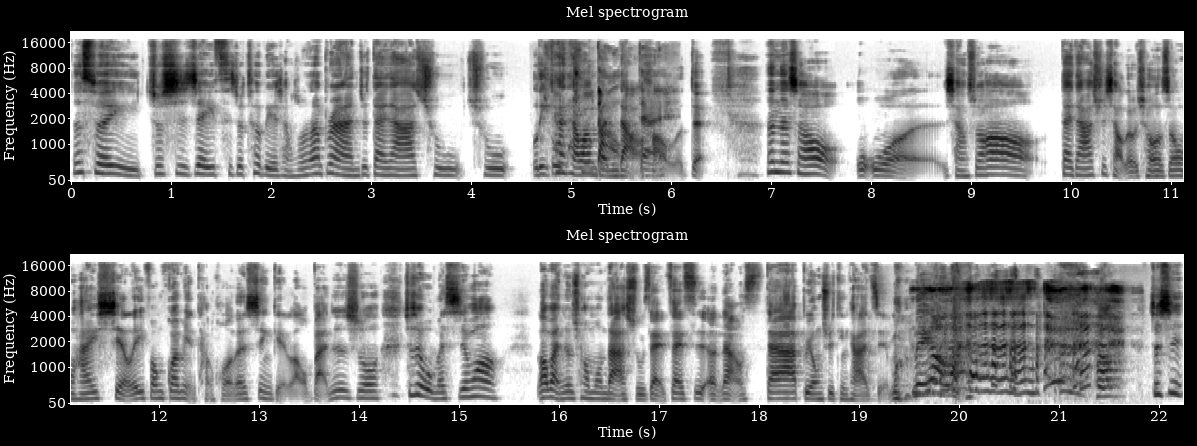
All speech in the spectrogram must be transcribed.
那所以就是这一次就特别想说，那不然就带大家出出离开台湾本岛好了。对，那那时候我我想说。带大家去小琉球的时候，我还写了一封冠冕堂皇的信给老板，就是说，就是我们希望老板就是创梦大叔再再次 announce，大家不用去听他的节目，没有了。好，就是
